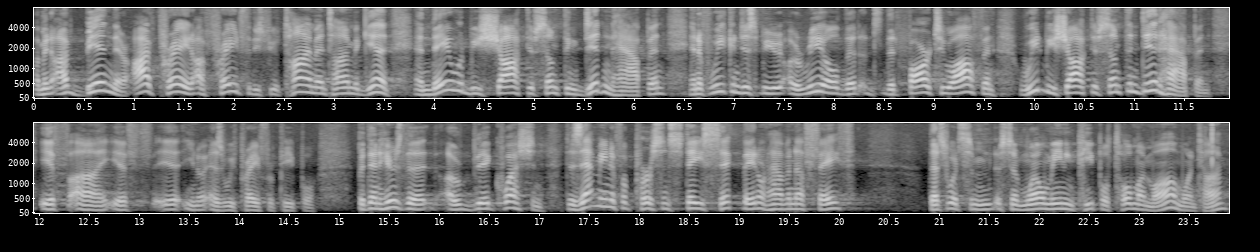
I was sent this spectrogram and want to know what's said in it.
I mean, I've been there. I've prayed. I've prayed for these people time and time again. And they would be shocked if something didn't happen. And if we can just be real that, that far too often, we'd be shocked if something did happen, if, uh, if you know, as we pray for people. But then here's the a big question Does that mean if a person stays sick, they don't have enough faith? That's what some, some well meaning people told my mom one time.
